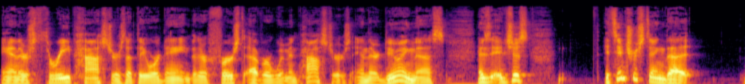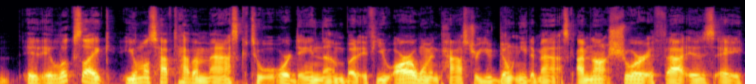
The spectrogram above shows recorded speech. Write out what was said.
and there's three pastors that they ordained. Their first ever women pastors. And they're doing this. It's just it's interesting that it, it, looks like you almost have to have a mask to ordain them. But if you are a woman pastor you don't need a mask. I'm not sure if that is a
